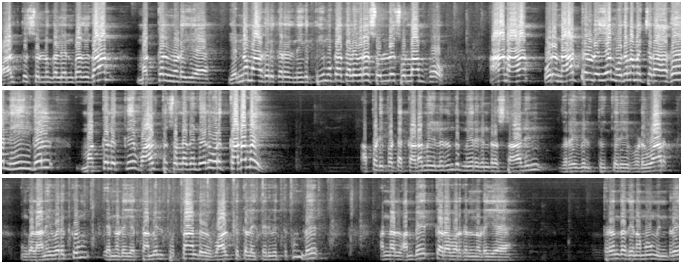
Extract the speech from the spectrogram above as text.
வாழ்த்து சொல்லுங்கள் என்பதுதான் மக்களினுடைய எண்ணமாக இருக்கிறது. நீங்க திமுக தலைவராக சொல்லு சொல்லாம போ. ஆனா ஒரு நாட்டினுடைய முதலமைச்சராக நீங்கள் மக்களுக்கு வாழ்த்து சொல்ல வேண்டியது ஒரு கடமை. அப்படிப்பட்ட கடமையிலிருந்து மீறுகின்ற ஸ்டாலின் விரைவில் தூக்கறியப்படுவார் உங்கள் அனைவருக்கும் என்னுடைய தமிழ் புத்தாண்டு வாழ்த்துக்களை தெரிவித்துக் கொண்டு அண்ணல் அம்பேத்கர் அவர்களுடைய பிறந்த தினமும் இன்று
